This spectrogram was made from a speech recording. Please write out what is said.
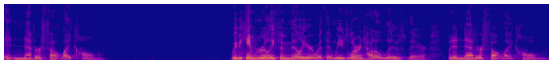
it never felt like home. We became really familiar with it and we learned how to live there, but it never felt like home.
